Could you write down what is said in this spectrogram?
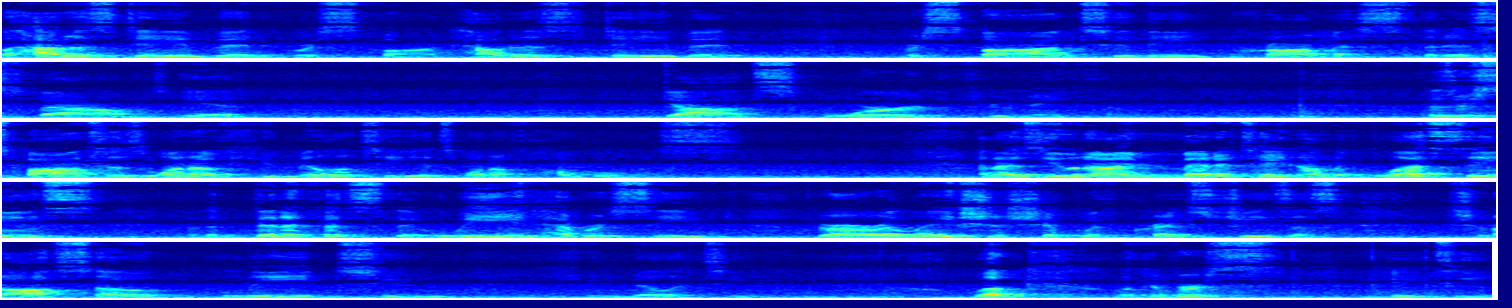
But how does David respond? How does David respond to the promise that is found in God's word through Nathan? His response is one of humility, it's one of humbleness. And as you and I meditate on the blessings and the benefits that we have received through our relationship with Christ Jesus, should also lead to humility. Look, look at verse 18.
